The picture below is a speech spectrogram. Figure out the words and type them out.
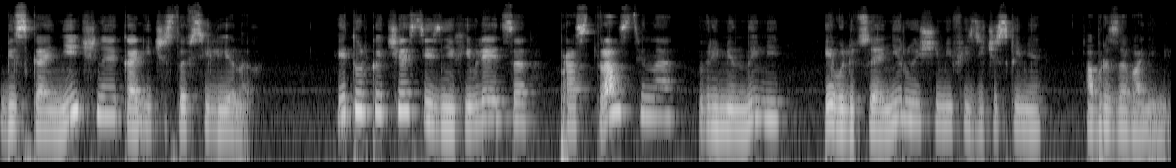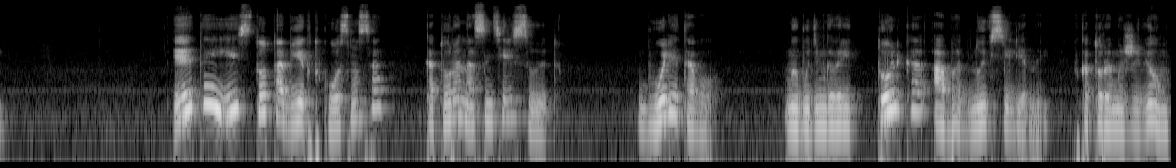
бесконечное количество вселенных, и только часть из них является пространственно-временными эволюционирующими физическими образованиями. Это и есть тот объект космоса, который нас интересует. Более того, мы будем говорить только об одной Вселенной, в которой мы живем,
